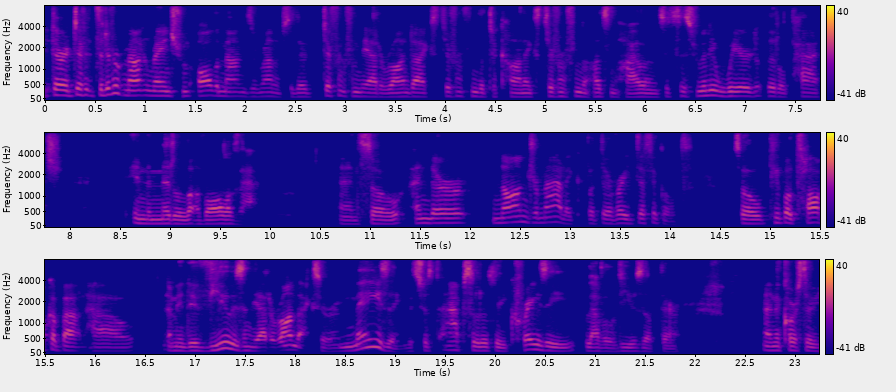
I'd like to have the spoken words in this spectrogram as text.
They're a different, it's a different mountain range from all the mountains around them. So they're different from the Adirondacks, different from the Taconics, different from the Hudson Highlands. It's this really weird little patch in the middle of all of that. And so, and they're non-dramatic, but they're very difficult. So people talk about how, I mean, the views in the Adirondacks are amazing. It's just absolutely crazy level views up there. And of course, they're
